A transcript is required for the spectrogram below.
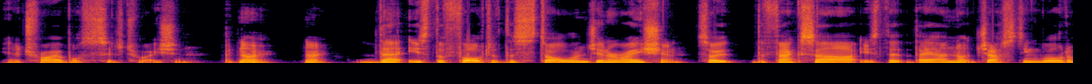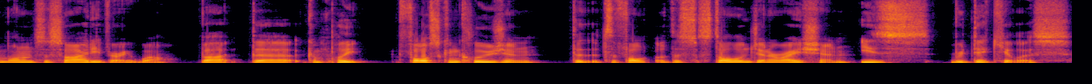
in a tribal situation. But no, no, that is the fault of the stolen generation. So the facts are is that they are not adjusting well to modern society very well. But the complete false conclusion that it's the fault of the stolen generation is ridiculous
